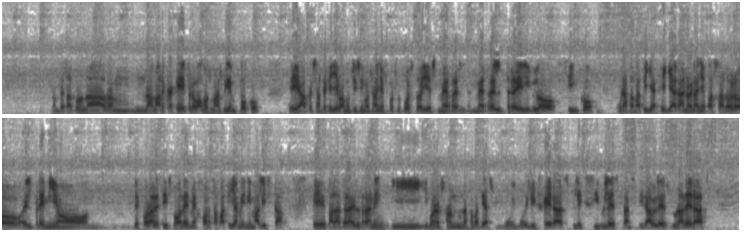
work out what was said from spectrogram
a empezar por una, una marca que probamos más bien poco, eh, a pesar de que lleva muchísimos años, por supuesto, y es Merrell. Merrell Trail Glove 5, una zapatilla que ya ganó el año pasado el premio de foraletismo de mejor zapatilla minimalista eh, para trail running. Y, y, bueno, son unas zapatillas muy, muy ligeras, flexibles, transpirables, duraderas.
